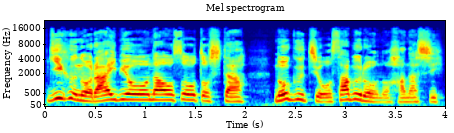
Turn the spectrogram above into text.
義父の雷病を治そうとした野口治三郎の話。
